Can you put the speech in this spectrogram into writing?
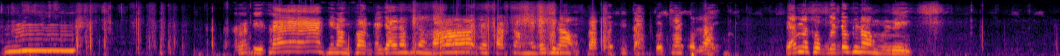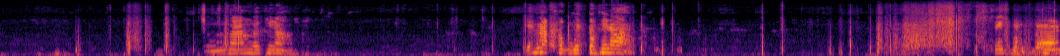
อืมสวัสดีค่ะพี่น้องพอนกับยายน้องพี่น้องนะจะฝากช่องให้ด้วยพี่น้องฝากกดติดตามกดแชร์กดไลค์แล้วมาส่งเงินด้วยพี่น้องมือนี่งามเลยพี่น้องเดี๋ยวมาส่งเงินตัวพี่น้องไปแข่งกัน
